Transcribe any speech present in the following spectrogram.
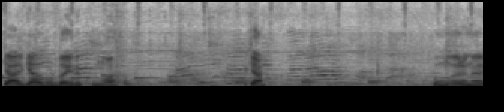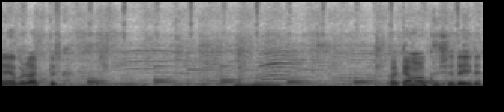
Gel gel buradaydı kumlar. Gel. Kumları nereye bıraktık? Bak hemen köşedeydi.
